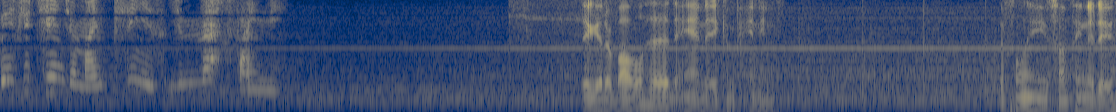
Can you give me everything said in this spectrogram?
But if you change your mind, please, you must find me. They get a bobblehead and a companion. Definitely something to do.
